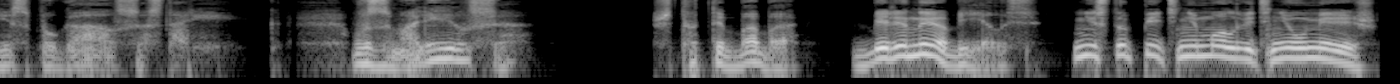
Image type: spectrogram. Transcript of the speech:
Испугался старик, взмолился. — Что ты, баба, белины объелась? не ступить, не молвить не умеешь.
